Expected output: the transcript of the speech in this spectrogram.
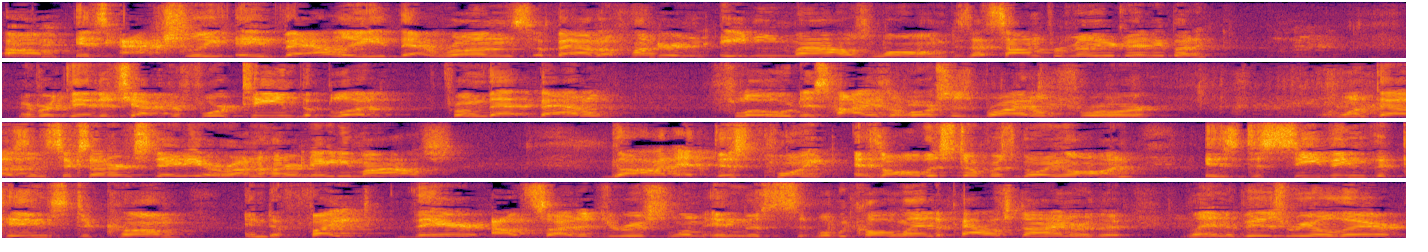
Um, it's actually a valley that runs about 180 miles long. Does that sound familiar to anybody? Remember at the end of chapter 14, the blood from that battle flowed as high as a horse's bridle for 1,680 or around 180 miles. God, at this point, as all this stuff was going on, is deceiving the kings to come and to fight there outside of Jerusalem in this what we call the land of Palestine or the land of Israel there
